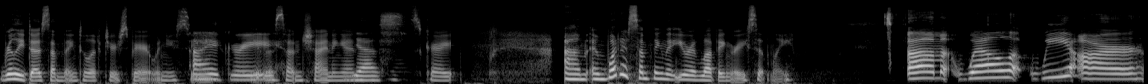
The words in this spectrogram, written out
really does something to lift your spirit when you see I agree. the sun shining in. Yes. It's great. Um, and what is something that you are loving recently? Um, well, we are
